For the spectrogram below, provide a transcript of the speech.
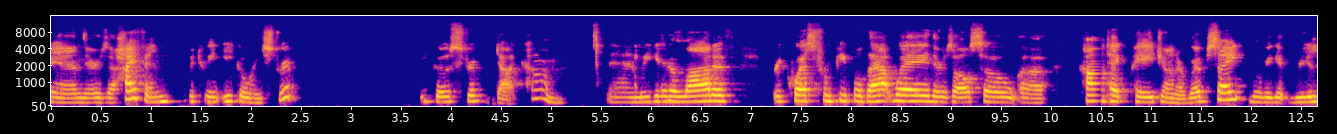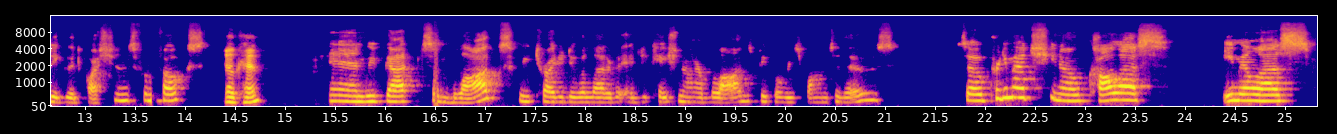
and there's a hyphen between eco and strip, ecostrip.com. And we get a lot of requests from people that way. There's also a contact page on our website where we get really good questions from folks. Okay. And we've got some blogs. We try to do a lot of education on our blogs. People respond to those. So pretty much, you know, call us, email us,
